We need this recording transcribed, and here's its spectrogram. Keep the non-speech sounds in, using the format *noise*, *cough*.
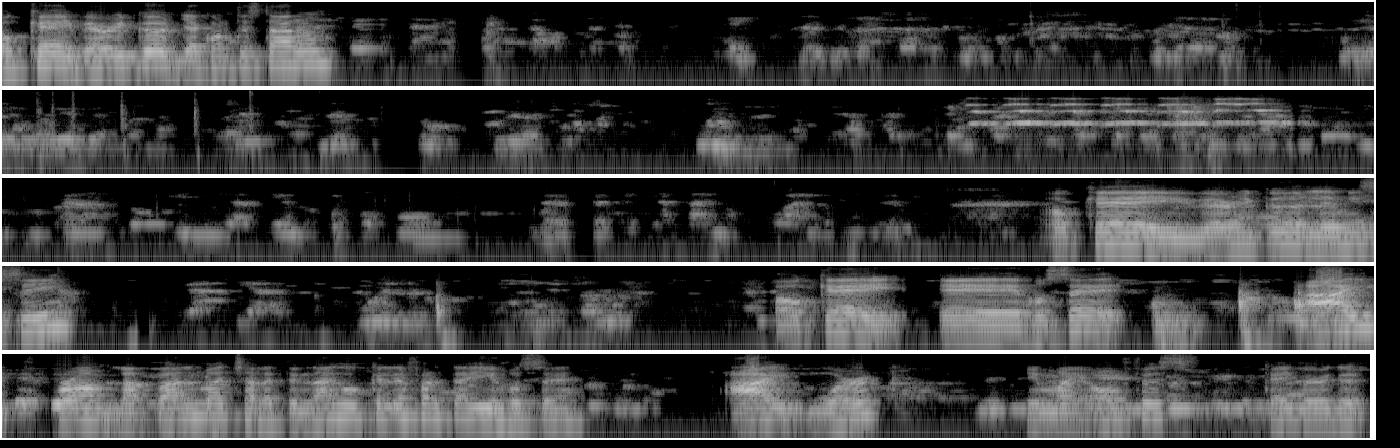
Okay, very good. ¿Ya contestaron? Okay, very good. Let me see. Okay, eh, José, I from La Palma, Chalatenango. ¿Qué le falta ahí, José? I work in my office. Okay, very good.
